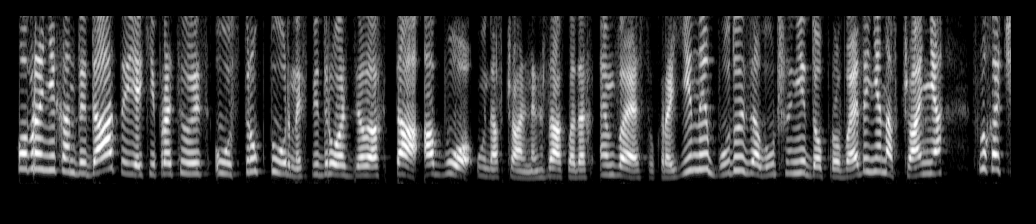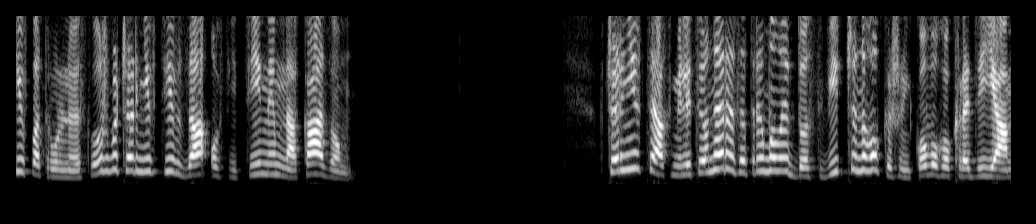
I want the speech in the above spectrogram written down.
Обрані кандидати, які працюють у структурних підрозділах та або у навчальних закладах МВС України, будуть залучені до проведення навчання слухачів патрульної служби Чернівців за офіційним наказом. В Чернівцях міліціонери затримали досвідченого кишенькового крадія.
